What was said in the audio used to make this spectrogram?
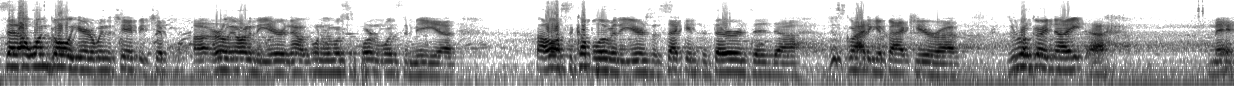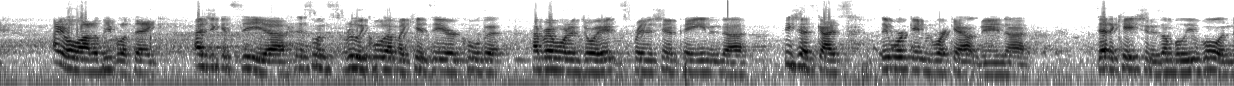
Set out one goal here to win the championship uh, early on in the year, and that was one of the most important ones to me. Uh, I lost a couple over the years, the seconds and thirds, and uh, just glad to get back here. Uh, it was a real great night. Uh, man, I got a lot of people to thank. As you can see, uh, this one's really cool to have my kids here. Cool to have everyone enjoy it and spray the champagne. And these guys, they work in and work out, man. Dedication is unbelievable, and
